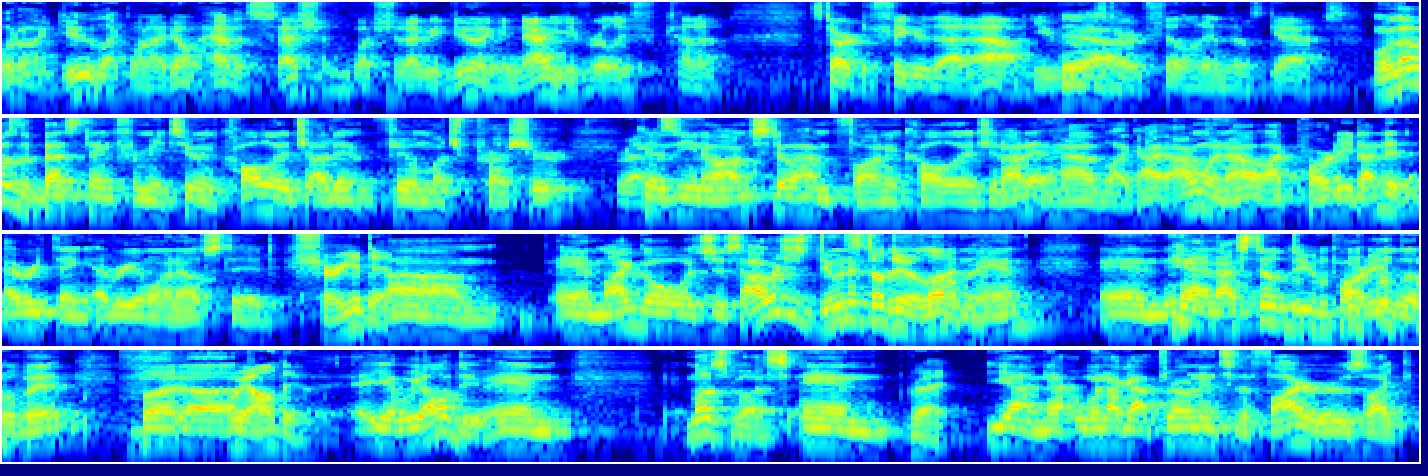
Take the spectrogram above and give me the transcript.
what do I do? Like when I don't have a session, what should I be doing?" And now you've really kind of started to figure that out. You really Yeah. started filling in those gaps. Well, that was the best thing for me too. In college, I didn't feel much pressure Right. because you know I'm still having fun in college, and I didn't have like I, I went out, I partied, I did everything everyone else did. Sure, you did. Um, and my goal was just I was just doing it. Still do a little bit. man. And yeah, and I still do party a little bit, but uh, we all do. yeah, we all do, and most of us. And Right. yeah, now, when I got thrown into the fire, it was like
